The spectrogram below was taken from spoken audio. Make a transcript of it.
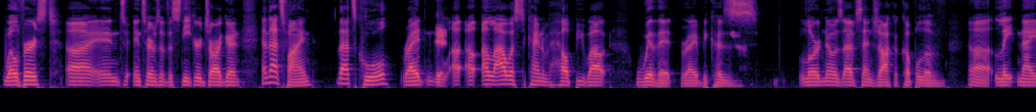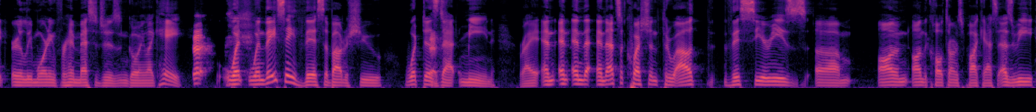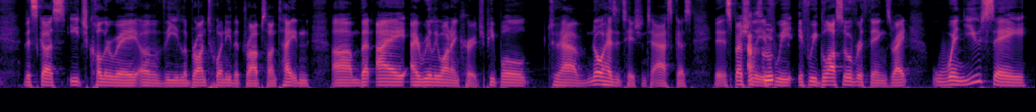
well versed uh, in in terms of the sneaker jargon, and that's fine. That's cool, right? Yeah. A- allow us to kind of help you out with it, right? Because Lord knows I've sent Jacques a couple of uh, late night, early morning for him messages and going like, "Hey, when when they say this about a shoe, what does That's- that mean?" Right? And and and th- and that's a question throughout this series um, on on the Call to Arms podcast as we discuss each colorway of the LeBron 20 that drops on Titan. Um, that I I really want to encourage people to have no hesitation to ask us, especially if we if we gloss over things. Right? When you say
